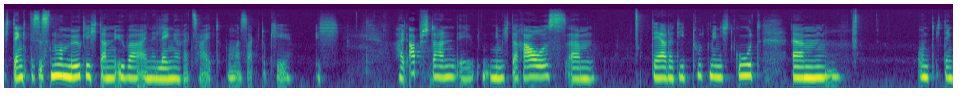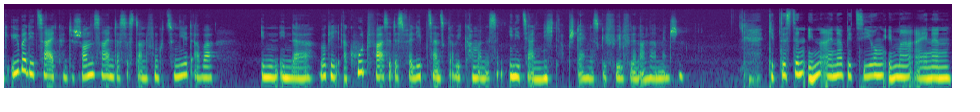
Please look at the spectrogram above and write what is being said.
ich denke, das ist nur möglich dann über eine längere Zeit, wo man sagt, okay, ich halt Abstand, nehme mich da raus, ähm, der oder die tut mir nicht gut. Ähm, und ich denke, über die Zeit könnte schon sein, dass es dann funktioniert, aber in, in der wirklich Akutphase des Verliebtseins, glaube ich, kann man das im Initialen nicht abstellen, das Gefühl für den anderen Menschen. Gibt es denn in einer Beziehung immer einen,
